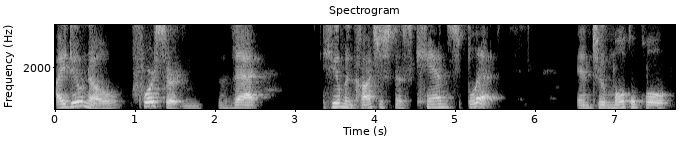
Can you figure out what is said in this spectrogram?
I do know for certain that human consciousness can split into multiple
